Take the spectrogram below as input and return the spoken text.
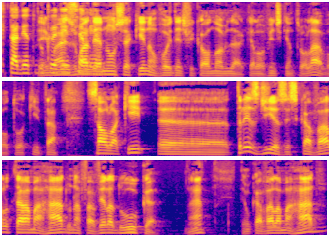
está dentro Tem do mais uma credenciamento. denúncia aqui, não vou identificar o nome daquela ouvinte que entrou lá, voltou aqui, tá? Saulo, aqui, eh, três dias esse cavalo está amarrado na favela do Uca, né? Tem um cavalo amarrado,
